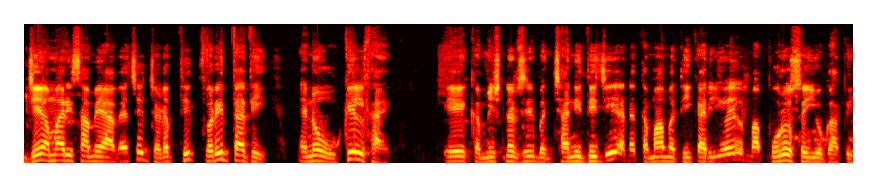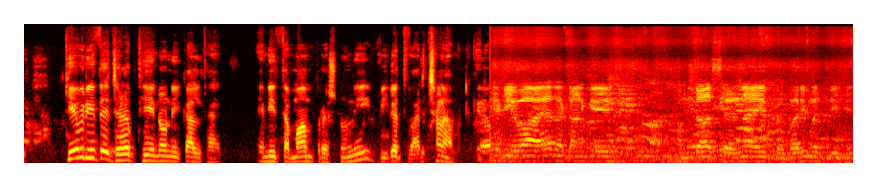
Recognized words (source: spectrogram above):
જે અમારી સામે આવ્યા છે, ઝડપથી, ત્વરિતતાથી એનો ઉકેલ થાય એ કમિશનર શ્રી બંછાનિધિજી અને તમામ અધિકારીઓએ પૂરો સહયોગ આપી. કેવી રીતે ઝડપથી એનો નિકાલ થાય? એની તમામ પ્રશ્નોની વિગતવાર છણાવટ કરી. લેવા આવ્યા હતા કારણ કે અમદાવાદ શહેરના એ પ્રભારી મંત્રી છે.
